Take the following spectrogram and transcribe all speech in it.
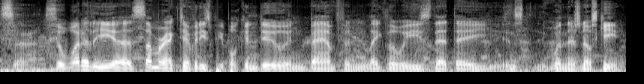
so, So, what are the uh, summer activities people can do in Banff and Lake Louise that they when there's no skiing?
